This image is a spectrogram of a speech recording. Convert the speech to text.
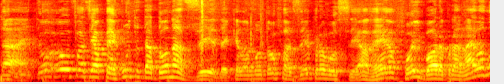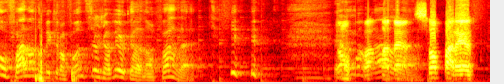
Tá, então eu vou fazer a pergunta da dona Zeda, que ela mandou fazer para você. A véia foi embora pra lá, ela não fala no microfone, você já viu que ela não fala? é não fala, né? Só parece.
